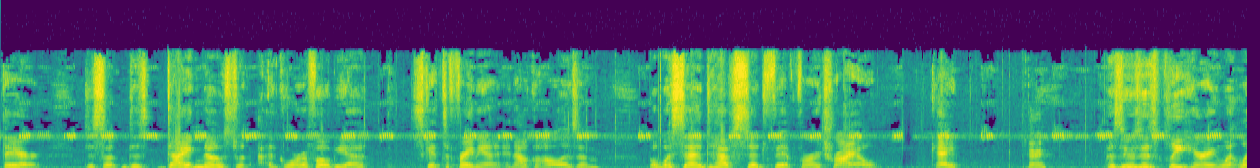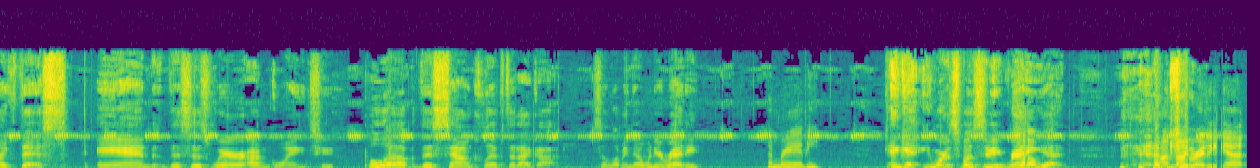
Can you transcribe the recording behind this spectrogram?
there dis- dis- diagnosed with agoraphobia, schizophrenia, and alcoholism, but was said to have stood fit for a trial. Okay? Okay. Pazuzu's plea hearing went like this, and this is where I'm going to pull up this sound clip that I got. So let me know when you're ready. I'm ready. Dang it, you weren't supposed to be ready Oh. yet. I'm not kidding. ready yet.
